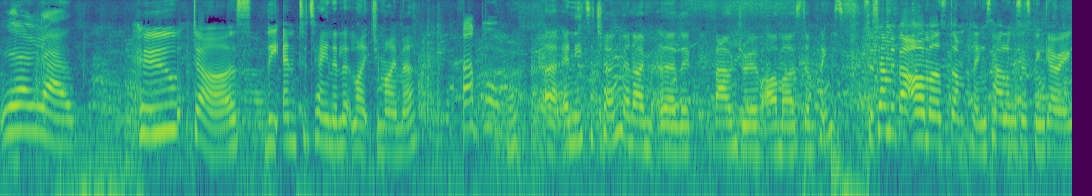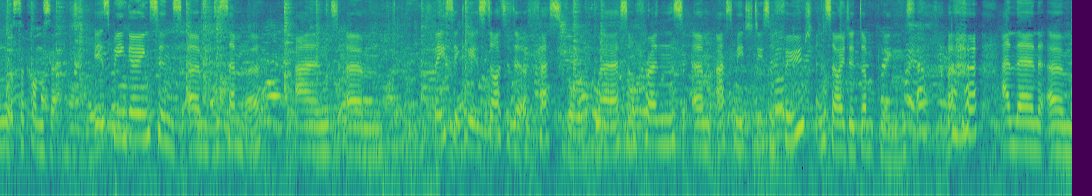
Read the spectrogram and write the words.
Yellow. Who does the entertainer look like, Jemima? Uh, Anita Chung, and I'm uh, the founder of Arma's Dumplings. So tell me about Arma's Dumplings. How long has this been going? What's the concept? It's been going since um, December, and um, basically it started at a festival where some friends um, asked me to do some food, and so I did dumplings. and then um,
